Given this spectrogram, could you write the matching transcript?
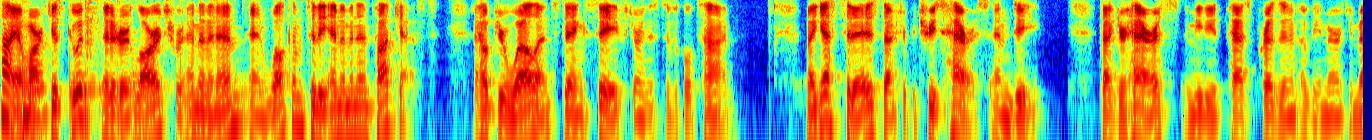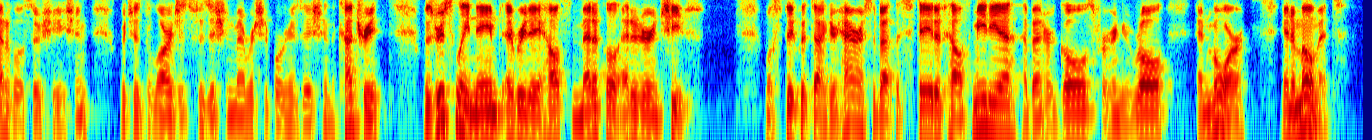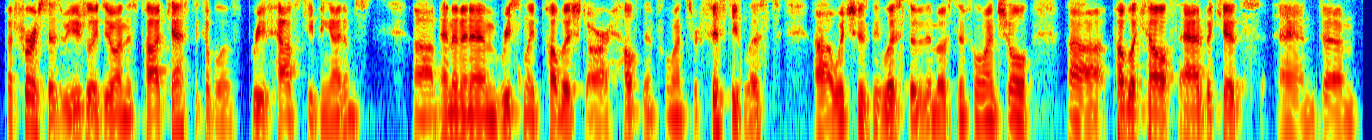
Hi, I'm Marc Iskowitz, editor at large for MMM, and welcome to the MMM podcast. I hope you're well and staying safe during this difficult time. My guest today is Dr. Patrice Harris, MD. Dr. Harris, immediate past president of the American Medical Association, which is the largest physician membership organization in the country, was recently named Everyday Health's medical editor in chief. We'll speak with Dr. Harris about the state of health media, about her goals for her new role, and more in a moment. But first, as we usually do on this podcast, a couple of brief housekeeping items. Um, MMM recently published our Health Influencer 50 list, uh, which is the list of the most influential uh, public health advocates and um,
